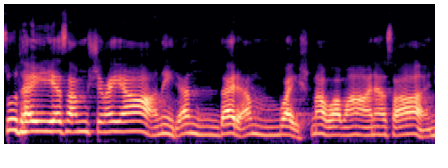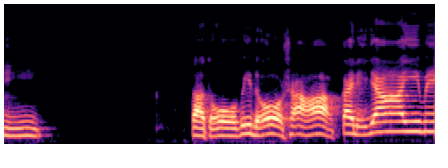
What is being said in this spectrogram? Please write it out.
സുധൈര്യ സംശ്രയാ നിരന്തരം വൈഷ്ണവമാനസാനി. തതോപി ദോഷാ കലിജായി മേ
